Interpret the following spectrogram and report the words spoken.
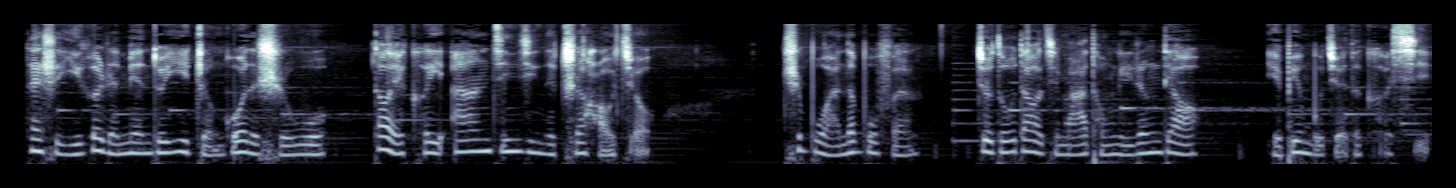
但是一个人面对一整锅的食物。倒也可以安安静静的吃好久，吃不完的部分就都倒进马桶里扔掉，也并不觉得可惜。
